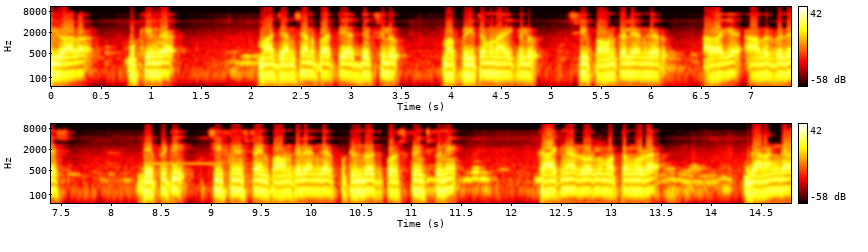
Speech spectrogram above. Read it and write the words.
ఈవేళ ముఖ్యంగా మా జనసేన పార్టీ అధ్యక్షులు మా ప్రీతమ నాయకులు శ్రీ పవన్ కళ్యాణ్ గారు అలాగే ఆంధ్రప్రదేశ్ డిప్యూటీ చీఫ్ మినిస్టర్ అయిన పవన్ కళ్యాణ్ గారు పుట్టినరోజు పురస్కరించుకుని కాకినాడ రోడ్లు మొత్తం కూడా ఘనంగా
